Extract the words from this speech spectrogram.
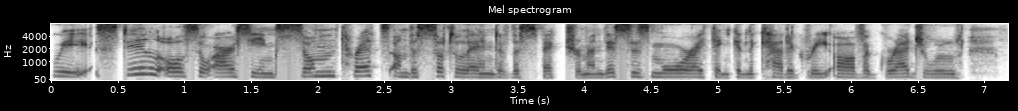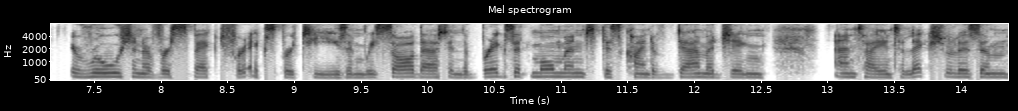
We still also are seeing some threats on the subtle end of the spectrum. And this is more, I think, in the category of a gradual erosion of respect for expertise. And we saw that in the Brexit moment, this kind of damaging anti intellectualism.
